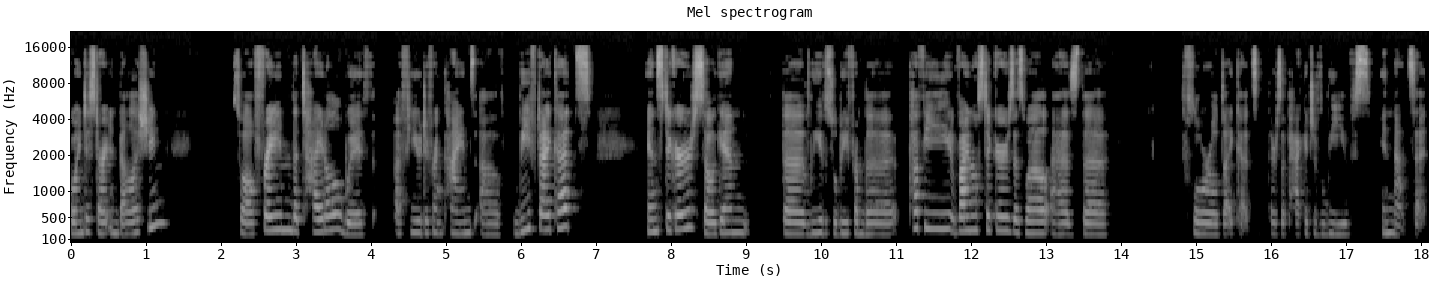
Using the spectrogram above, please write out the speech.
going to start embellishing. So I'll frame the title with a few different kinds of leaf die cuts and stickers. So again, the leaves will be from the puffy vinyl stickers as well as the floral die cuts. There's a package of leaves in that set.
